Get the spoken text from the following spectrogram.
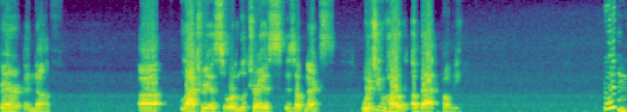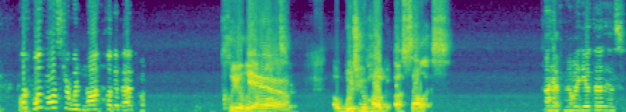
Fair enough. Uh, Latrius, or Latreus, is up next. Would you hug a bat pony? Who wouldn't? What, what monster would not hug a bat pony? Clearly a monster. Uh, would you hug Ocellus? I have no idea what that is.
